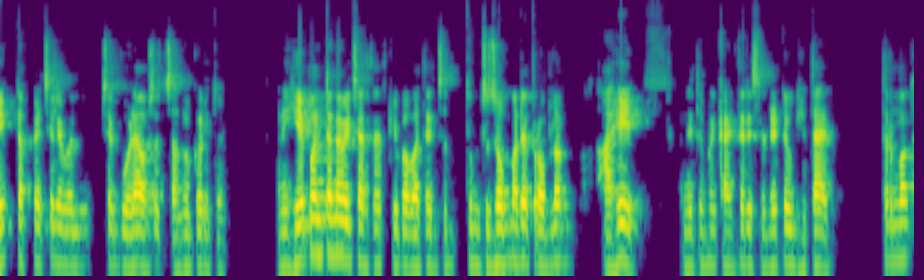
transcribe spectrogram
एक टप्प्याच्या लेवलच्या गोळ्या औषध चालू करतोय. आणि हे पण त्यांना विचारतात की बाबा त्यांचं तुमच्या झोपमध्ये प्रॉब्लेम आहे. आणि तुम्ही काहीतरी सेडेटिव्ह घेतायत तर मग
